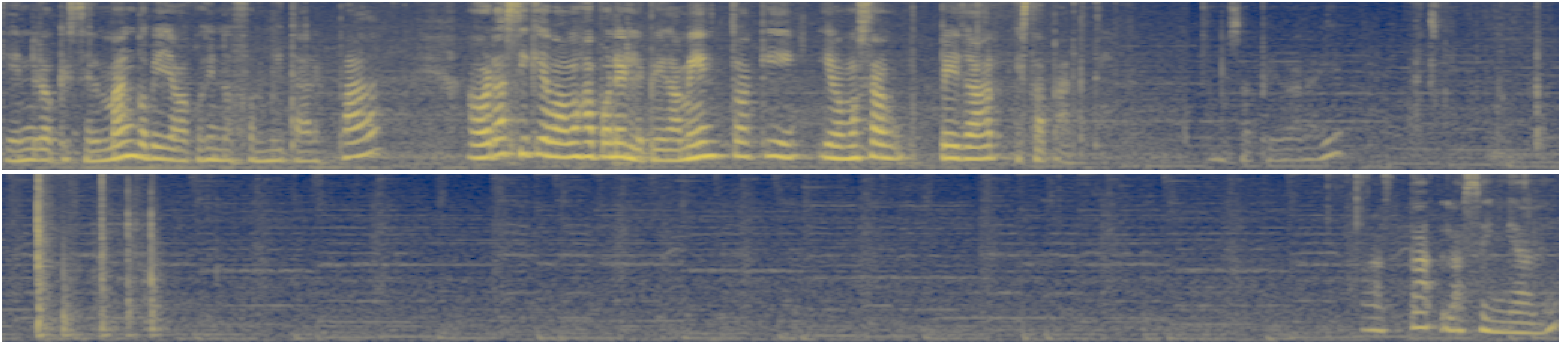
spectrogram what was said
tiene lo que es el mango, que ya va cogiendo formita la espada. Ahora sí que vamos a ponerle pegamento aquí y vamos a pegar esta parte. La señal ¿eh?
